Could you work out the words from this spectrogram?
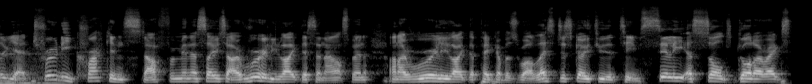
So yeah, truly cracking stuff from Minnesota. I really like this announcement, and I really like the pickup as well. Let's just go through the team. Silly, Assault, GodRx,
